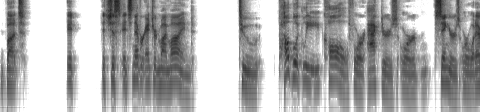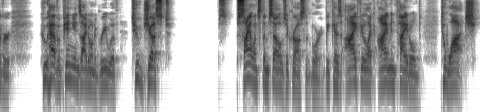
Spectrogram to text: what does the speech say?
But it it's just it's never entered my mind to publicly call for actors or singers or whatever who have opinions I don't agree with to just silence themselves across the board because I feel like I'm entitled to watch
